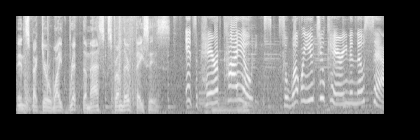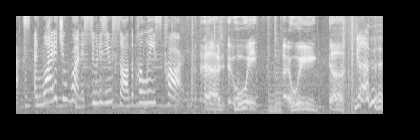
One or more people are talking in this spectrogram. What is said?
Inspector White ripped the masks from their faces. It's a pair of coyotes. So, what were you two carrying in those sacks? And why did you run as soon as you saw the police car? Uh, we. Uh, we. Uh.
